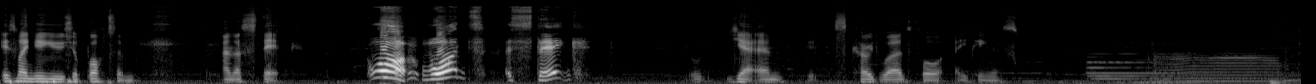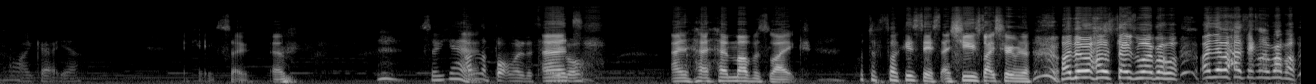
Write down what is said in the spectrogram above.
is when you use your bottom and a stick. What? What? A stick? Yeah, um, it's code word for a penis. Um, I get ya. Okay, so um, so yeah. I'm the bottom of the table. and her her mother's like, "What the fuck is this?" And she's like screaming, "I never had sex with my brother! I never had sex with my brother!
